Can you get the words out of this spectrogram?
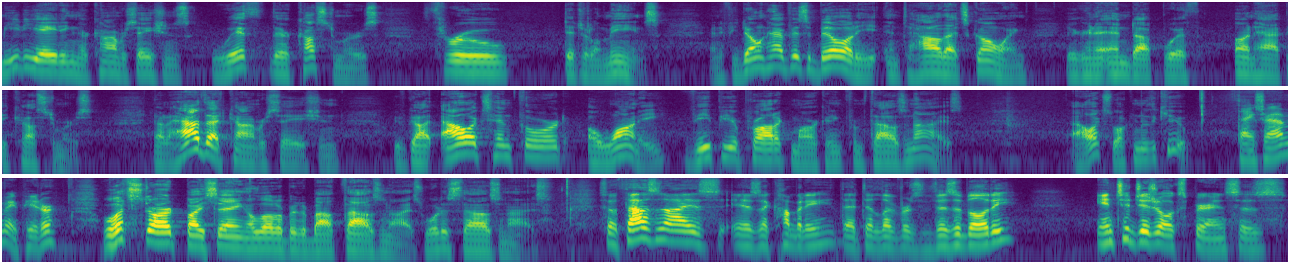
mediating their conversations with their customers through digital means. And if you don't have visibility into how that's going, you're going to end up with unhappy customers. Now to have that conversation, we've got Alex Henthord Awani, VP of Product Marketing from Thousand Eyes. Alex, welcome to theCUBE. Thanks for having me, Peter. Well, let's start by saying a little bit about Thousand Eyes. What is Thousand Eyes? So Thousand Eyes is a company that delivers visibility into digital experiences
